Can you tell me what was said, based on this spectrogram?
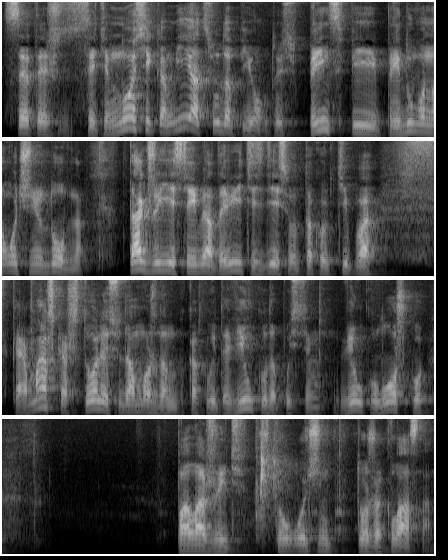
с, этой, с этим носиком и отсюда пьем. То есть, в принципе, придумано очень удобно. Также есть, ребята, видите, здесь вот такой типа кармашка, что ли. Сюда можно какую-то вилку, допустим, вилку, ложку положить, что очень тоже классно.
